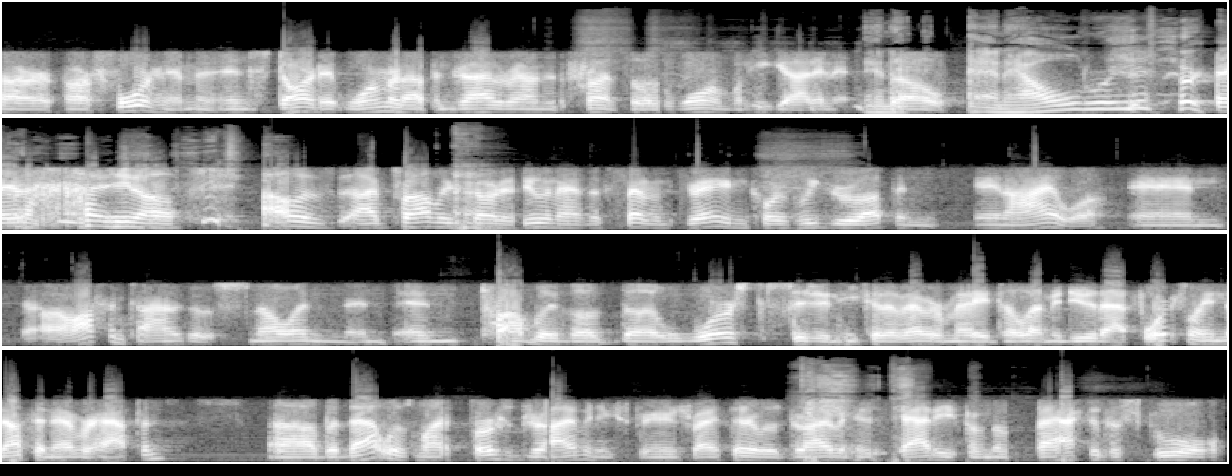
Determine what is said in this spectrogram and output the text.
or, or for him, and start it, warm it up, and drive it around to the front so it was warm when he got in it. And, so, and how old were you? and I, you know, I was I probably started doing that in the seventh grade. And of course, we grew up in in Iowa, and oftentimes it was snowing, and and probably the the worst decision he could have ever made to let me do that. Fortunately, nothing ever happened. Uh, but that was my first driving experience right there. Was driving his caddy from the back of the school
